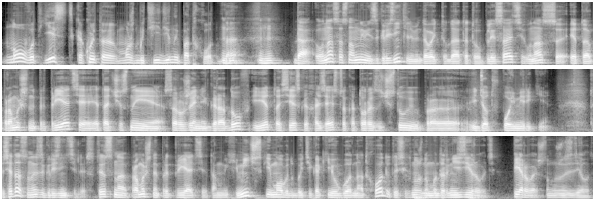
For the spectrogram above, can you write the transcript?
но вот есть какой-то, может быть, единый подход, угу, да? Угу. Да, у нас основными загрязнителями, давайте тогда от этого плясать, у нас это промышленные предприятия, это очистные сооружения городов и это сельское хозяйство, которое зачастую идет в пойме реки. То есть это основные загрязнители. Соответственно, промышленные предприятия, там и химические могут быть, и какие угодно отходы, то есть их нужно модернизировать первое, что нужно сделать.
